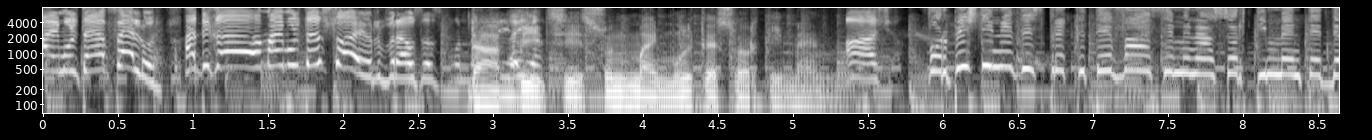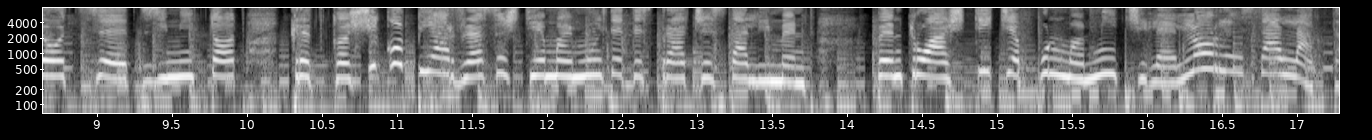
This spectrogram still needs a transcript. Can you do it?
mai multe feluri Adică mai multe soiuri vreau să spun. Da, Eu- biții, sunt mai multe sortimente. Așa. Vorbește-ne despre câteva asemenea sortimente de oțet, zimi tot. Cred că și copiii ar vrea să știe mai multe despre acest aliment. Pentru a ști ce pun mămicile lor în salată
